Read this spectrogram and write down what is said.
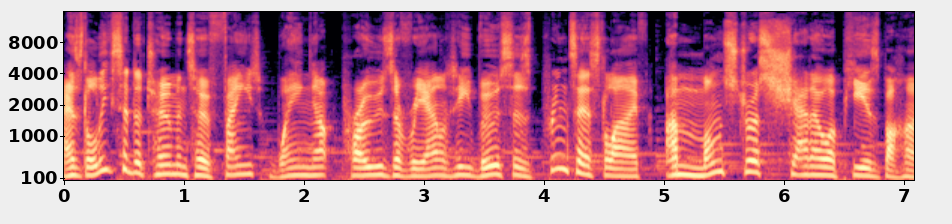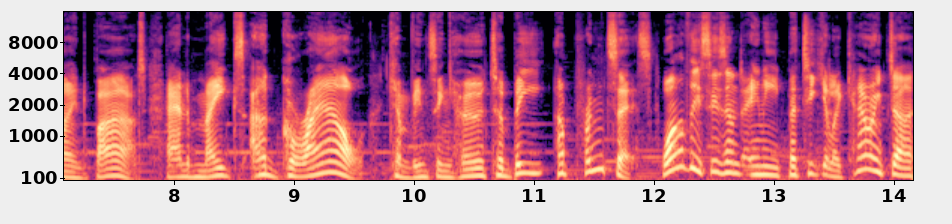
As Lisa determines her fate, weighing up pros of reality versus princess life, a monstrous shadow appears behind Bart and makes a growl, convincing her to be a princess. While this isn't any particular character,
